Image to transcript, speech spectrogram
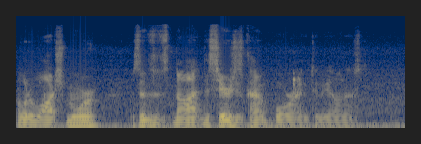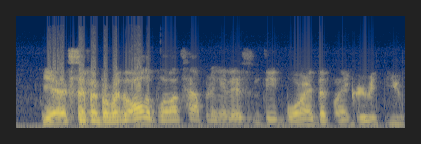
I would have watched more. But since it's not, the series is kind of boring to be honest. Yeah, it's different. But with all the blowouts happening, it is indeed boring. I definitely agree with you.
